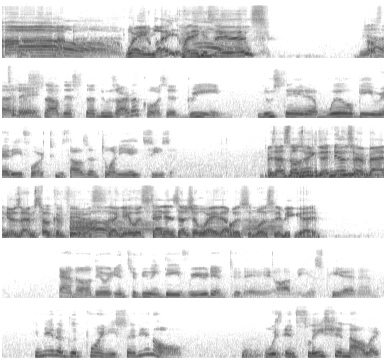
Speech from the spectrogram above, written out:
oh, Wait, what? When did he say this? yeah, was I just saw this the news article. It said Green new stadium will be ready for 2028 season. Is that supposed to be good news or bad news? I'm so confused. like it was said in such a way that was supposed to be good. And uh, they were interviewing Dave Reardon today on ESPN, and he made a good point. He said, you know, with inflation now, like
